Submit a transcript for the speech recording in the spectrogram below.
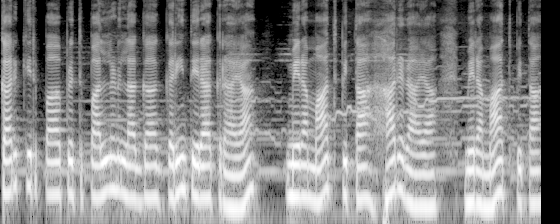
ਕਰ ਕਿਰਪਾ ਪ੍ਰਤਪਾਲਣ ਲਾਗਾ ਕਰੀ ਤੇਰਾ ਕਰਾਇਆ। ਮੇਰਾ ਮਾਤ ਪਿਤਾ ਹਰ ਰਾਇਆ, ਮੇਰਾ ਮਾਤ ਪਿਤਾ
